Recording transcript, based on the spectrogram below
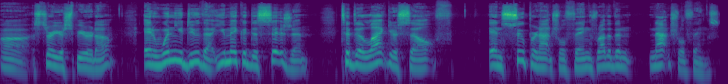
uh, stir your spirit up. And when you do that, you make a decision to delight yourself in supernatural things rather than natural things.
